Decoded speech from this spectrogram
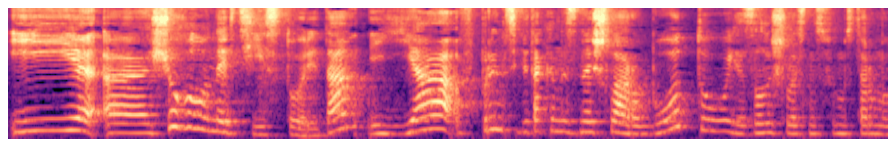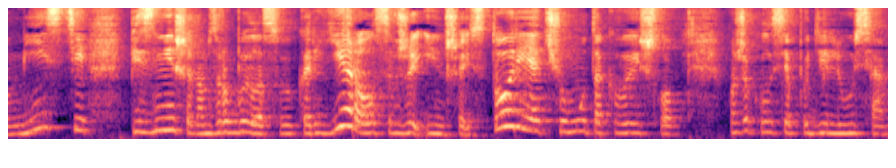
І е, що головне в цій історії? Да? Я, в принципі, так і не знайшла роботу, я залишилась на своєму старому місті. Пізніше там зробила свою кар'єру, але це вже інша історія, чому так вийшло. Може, колись я поділюся.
